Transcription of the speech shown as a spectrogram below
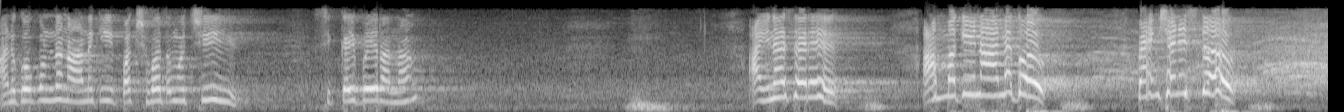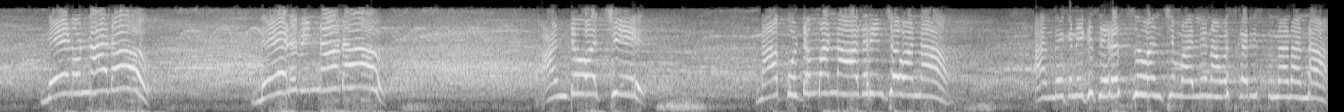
అనుకోకుండా నాన్నకి పక్షపాతం వచ్చి సిక్ అన్న అయినా సరే అమ్మకి నాన్నకు పెన్షన్ ఇస్తూ నేనున్నాను. నేను విన్నాను. అంటూ వచ్చి నా కుటుంబాన్ని ఆదరించావన్నా. అందుకే నీకు శిరస్సు వంచి మళ్ళీ నమస్కరిస్తున్నానన్నా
